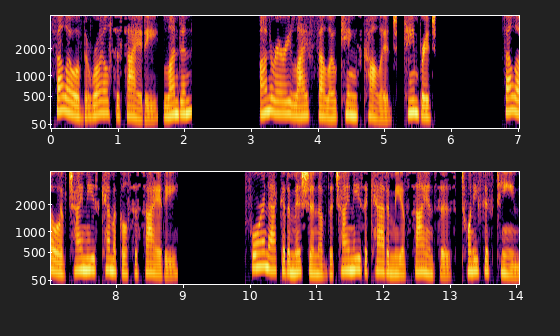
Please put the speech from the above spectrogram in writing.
Fellow of the Royal Society, London Honorary Life Fellow King's College, Cambridge Fellow of Chinese Chemical Society Foreign Academician of the Chinese Academy of Sciences 2015.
